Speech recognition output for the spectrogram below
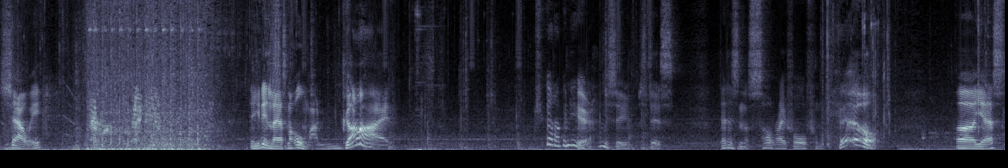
Shall we? Yeah, you didn't last long. Oh my god! What you got up in here? Let me see. What's this? That is an assault rifle from hell! Uh, yes.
